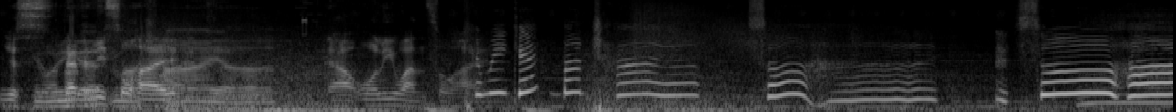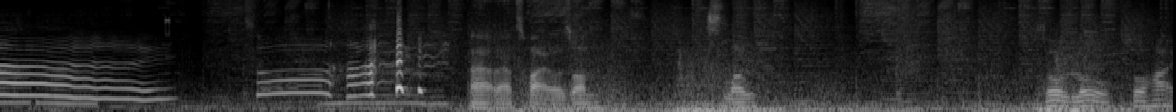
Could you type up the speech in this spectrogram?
Yes, Can we definitely so high. There are only one so high. Can we get much higher? So high. So high. So high. That, that's why I was on slow. So low, so high.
